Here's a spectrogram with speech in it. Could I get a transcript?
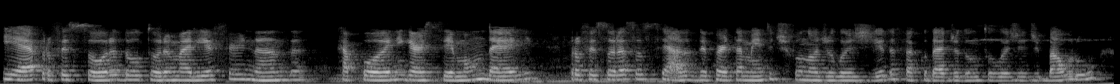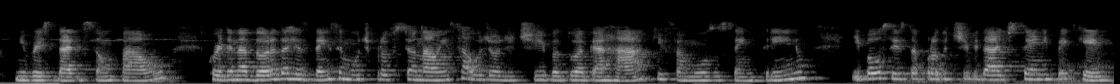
Que é a professora doutora Maria Fernanda Capoane Garcia Mondelli, professora associada do Departamento de Fonoaudiologia da Faculdade de Odontologia de Bauru, Universidade de São Paulo, coordenadora da residência multiprofissional em saúde auditiva do HRAC, famoso Centrinho, e bolsista produtividade CNPq,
